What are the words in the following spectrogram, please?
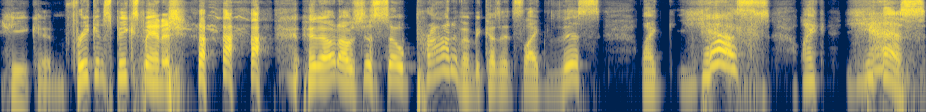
he can freaking speak Spanish. you know, and I was just so proud of him because it's like this, like, yes, like, yes,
